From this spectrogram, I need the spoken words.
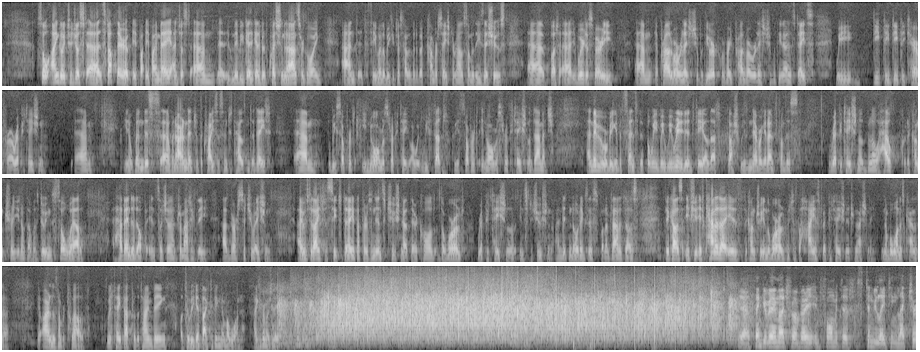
So I'm going to just uh, stop there, if, if I may, and just um, uh, maybe get, get, a bit of question and answer going, and to see whether we could just have a bit of a conversation around some of these issues. Uh, but uh, we're just very um, proud of our relationship with Europe. We're very proud of our relationship with the United States. We deeply, deeply care for our reputation. Um, you know, when this, uh, when Ireland entered the crisis in 2008, um, we suffered enormous reputation, or we, we felt we had suffered enormous reputational damage. And maybe we were being a bit sensitive, but we, we, we really did feel that, gosh, we'll never get out from this reputational blow. How could a country you know, that was doing so well have ended up in such a dramatically adverse situation? I was delighted to see today that there's an institution out there called the World Reputational Institution. I didn't know it exists, but I'm glad it does. Because if, you, if Canada is the country in the world which has the highest reputation internationally, number one is Canada, you know, Ireland is number 12. We'll take that for the time being until we get back to being number one. Thank you very much, Dave. Yeah, thank you very much for a very informative, stimulating lecture.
